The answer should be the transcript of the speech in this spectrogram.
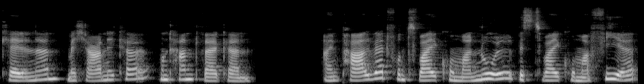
Kellnern, Mechaniker und Handwerkern. Ein PAL-Wert von 2,0 bis 2,4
